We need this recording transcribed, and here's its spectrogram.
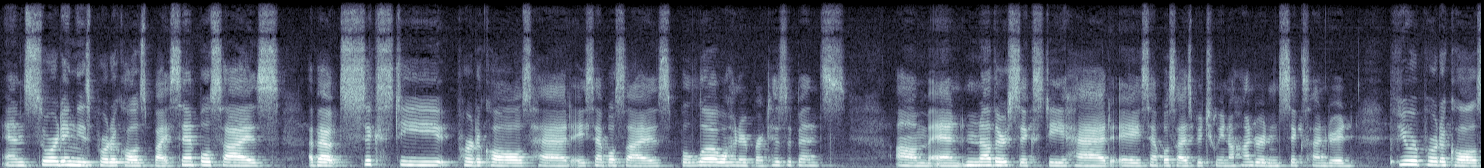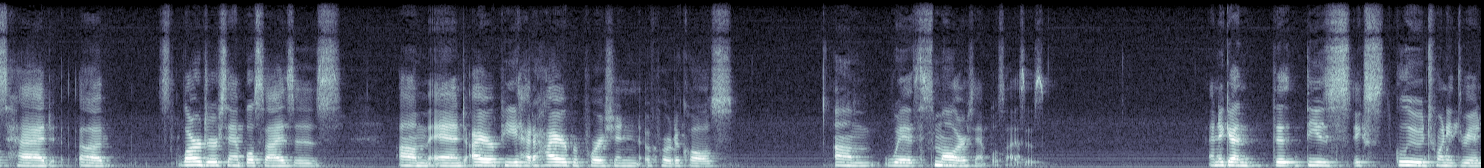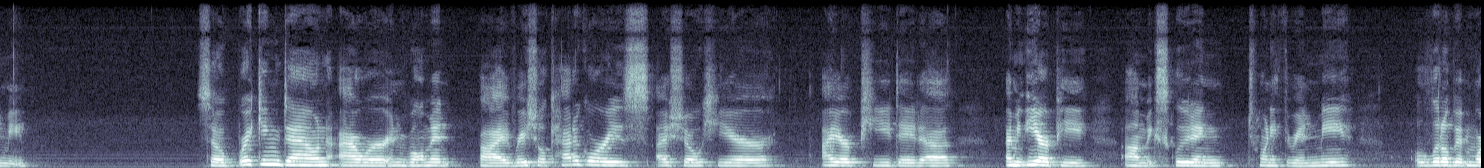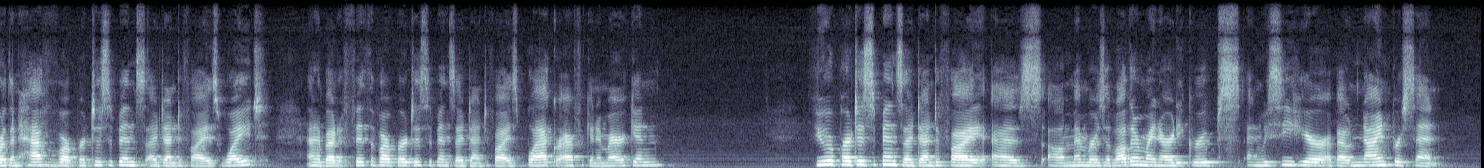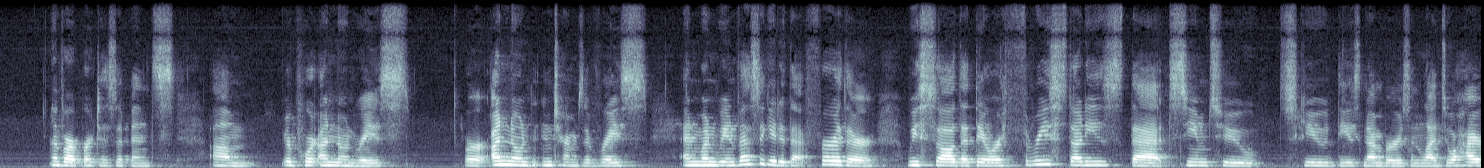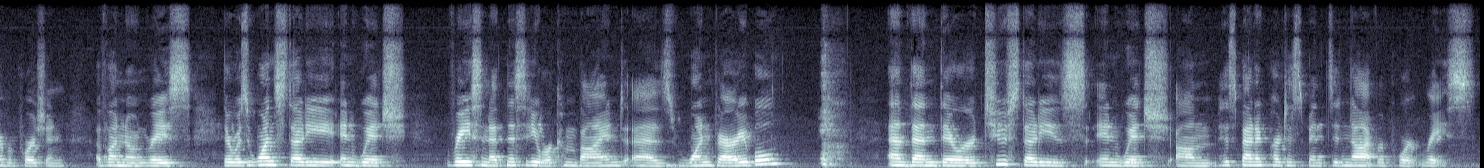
and sorting these protocols by sample size. About 60 protocols had a sample size below 100 participants, um, and another 60 had a sample size between 100 and 600. Fewer protocols had uh, larger sample sizes, um, and IRP had a higher proportion of protocols um, with smaller sample sizes. And again, the, these exclude 23andMe. So breaking down our enrollment by racial categories. I show here IRP data, I mean ERP, um, excluding 23andMe. A little bit more than half of our participants identify as white, and about a fifth of our participants identify as black or African American. Fewer participants identify as uh, members of other minority groups, and we see here about 9% of our participants um, report unknown race, or unknown in terms of race. And when we investigated that further, we saw that there were three studies that seemed to skew these numbers and led to a higher proportion of unknown race. There was one study in which race and ethnicity were combined as one variable, and then there were two studies in which um, Hispanic participants did not report race.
